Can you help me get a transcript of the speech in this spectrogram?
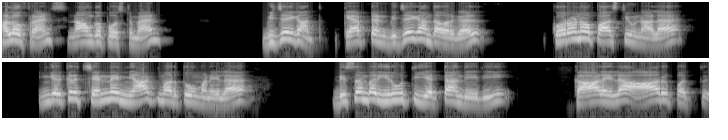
ஹலோ ஃப்ரெண்ட்ஸ் நான் உங்கள் போஸ்ட்மேன் விஜயகாந்த் கேப்டன் விஜயகாந்த் அவர்கள் கொரோனா பாசிட்டிவ்னால இங்கே இருக்கிற சென்னை மியாட் மருத்துவமனையில் டிசம்பர் இருபத்தி எட்டாம் தேதி காலையில் ஆறு பத்து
